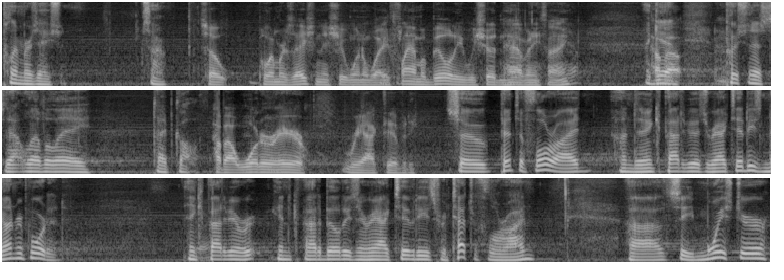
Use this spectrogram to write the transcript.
polymerization. So So polymerization issue went away. Flammability, we shouldn't have anything. Again, about- pushing us to that level A type call. How about water air reactivity? So pentafluoride under incompatibilities and reactivities, none reported. Incompatibil- Incompatibilities and reactivities for tetrafluoride. Uh, let's see, moisture,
